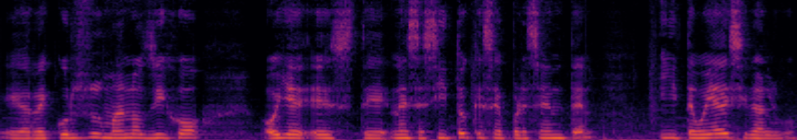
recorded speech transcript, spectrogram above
Eh, Recursos Humanos dijo, oye, este, necesito que se presenten y te voy a decir algo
